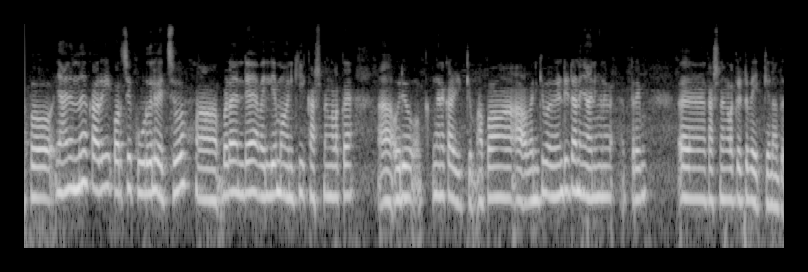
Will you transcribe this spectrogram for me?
അപ്പോൾ ഞാനിന്ന് കറി കുറച്ച് കൂടുതൽ വെച്ചു. ഇവിടെ എന്റെ വലിയ മോനിക്ക് കഷ്ണങ്ങളൊക്കെ ഒരു ഇങ്ങനെ കഴിക്കും. അപ്പോൾ അവനിക്ക് വേണ്ടിയിട്ടാണ് ഞാനിങ്ങനെ ഇത്രയും കഷ്ണങ്ങളൊക്കെ ഇട്ട് വെക്കണത്.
